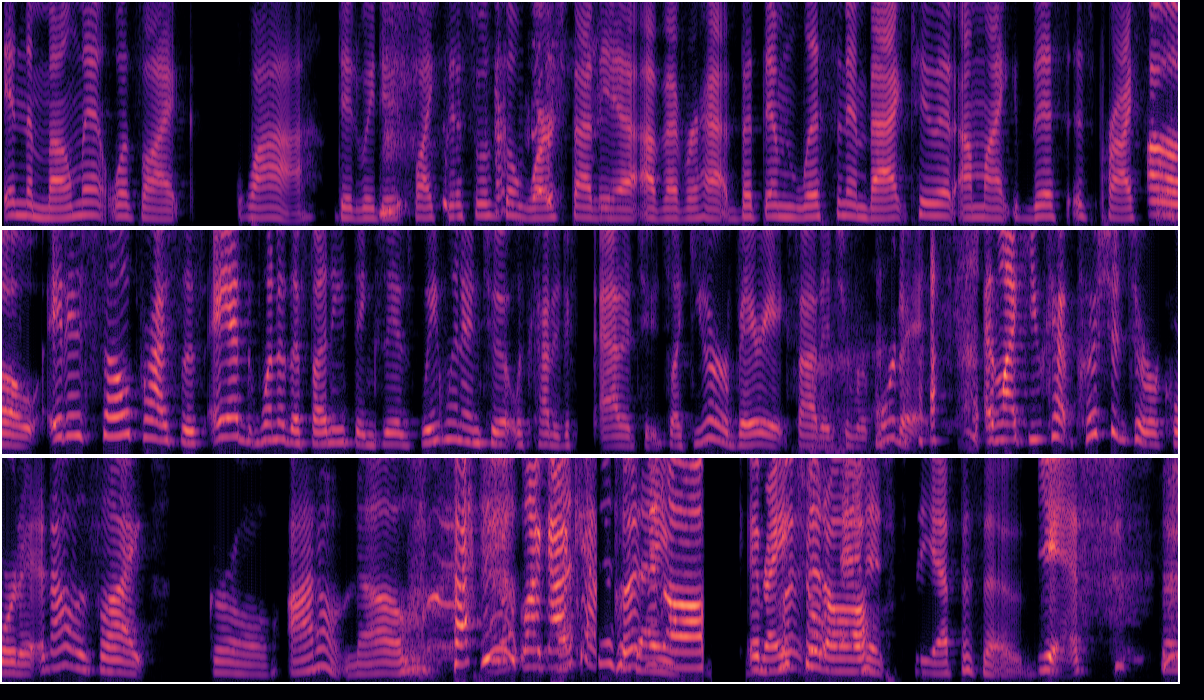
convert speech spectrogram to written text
in the moment was like, why did we do like this was the worst idea I've ever had. But then listening back to it, I'm like, this is priceless. Oh, it is so priceless. And one of the funny things is we went into it with kind of different attitudes. Like you were very excited to record it. and like you kept pushing to record it. And I was like, girl, I don't know. like I kept putting say, it off and Rachel it off. edits the episodes. Yes. So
